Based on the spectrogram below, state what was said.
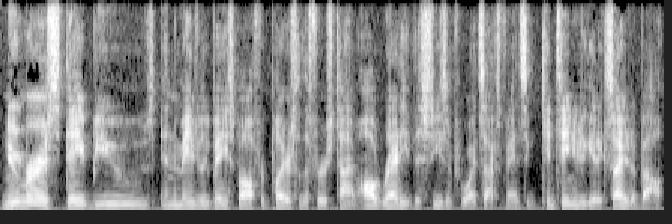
numerous debuts in the Major League Baseball for players for the first time already this season for White Sox fans to continue to get excited about.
